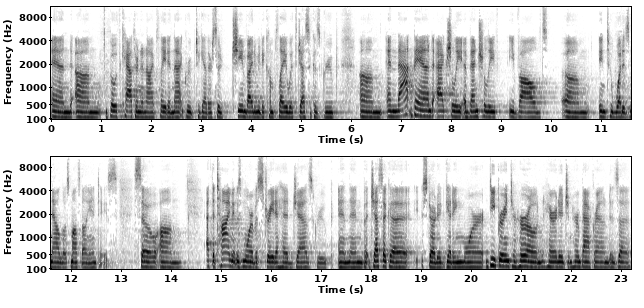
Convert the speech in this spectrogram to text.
And um, both Catherine and I played in that group together. So she invited me to come play with Jessica's group. Um, and that band actually eventually evolved um, into what is now Los Mas Valientes. So um, at the time, it was more of a straight ahead jazz group. And then, but Jessica started getting more deeper into her own heritage and her background as a,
